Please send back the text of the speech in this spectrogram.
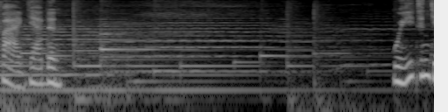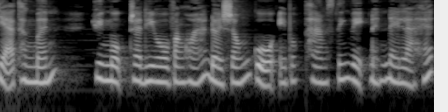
và gia đình. Quý thính giả thân mến, chuyên mục radio văn hóa đời sống của epoch times tiếng việt đến đây là hết.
